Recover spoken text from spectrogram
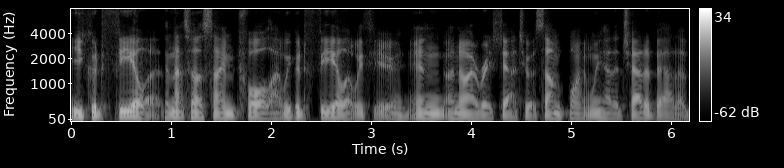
you could feel it. And that's what I was saying before. Like we could feel it with you. And I know I reached out to you at some point and we had a chat about it.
